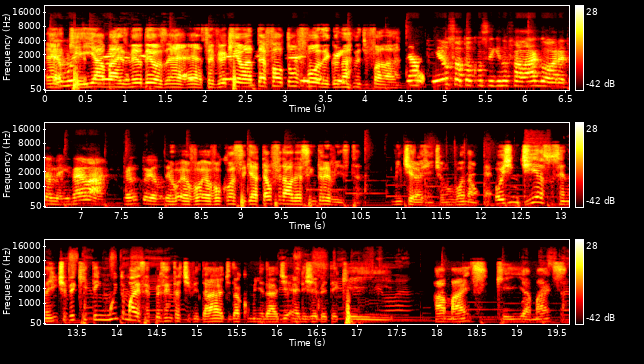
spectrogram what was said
É, é QIA+, mais, meu Deus, é, é, você viu que eu até faltou um fôlego na hora de falar. Não, eu só tô conseguindo falar agora também, vai lá, tranquilo. Eu, eu, vou, eu vou conseguir até o final dessa entrevista. Mentira, gente, eu não vou não. É, hoje em dia, Sucena, a gente vê que tem muito mais representatividade da comunidade LGBTQI a mais, que ia mais,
